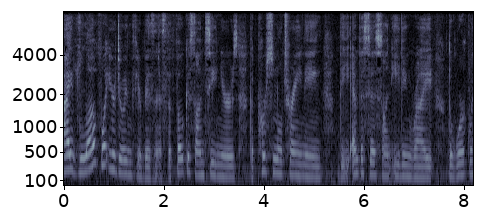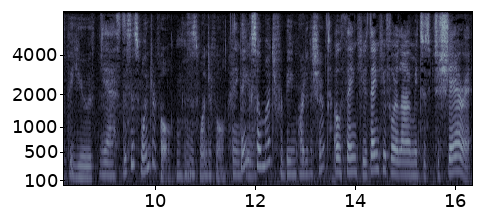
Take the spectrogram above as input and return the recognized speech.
I love what you're doing with your business the focus on seniors, the personal training, the emphasis on eating right, the work with the youth. yes This is wonderful. This is wonderful. Mm-hmm. Thank Thanks you. so much for being part of the show. Oh, thank you. Thank you for allowing me to, to share it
